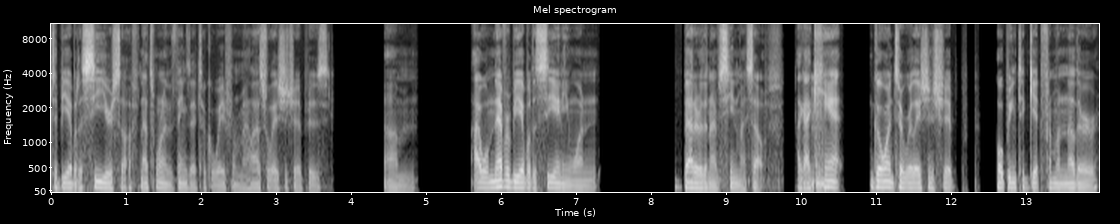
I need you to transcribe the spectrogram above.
to be able to see yourself. And that's one of the things I took away from my last relationship is um I will never be able to see anyone better than I've seen myself. Like I Mhm. can't go into a relationship hoping to get from another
